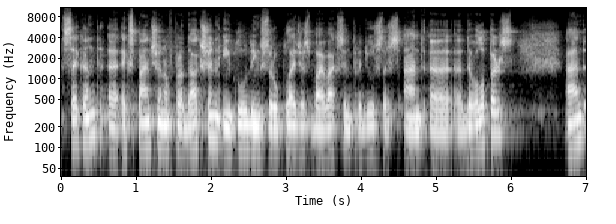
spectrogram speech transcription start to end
Second, expansion of production, including through pledges by vaccine producers and developers and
